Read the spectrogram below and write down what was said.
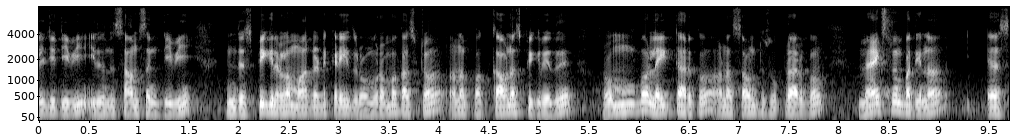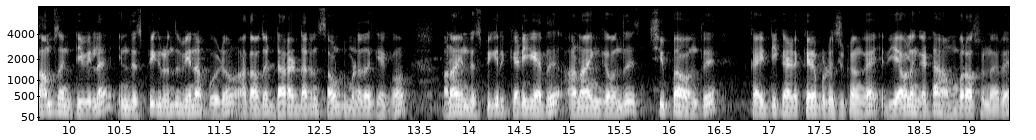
LG TV இது வந்து சாம்சங் டிவி இந்த ஸ்பீக்கரெல்லாம் மார்க்கெட்டு கிடைக்குது. ரொம்ப ரொம்ப கஷ்டம். ஆனால் பக்காவான ஸ்பீக்கர் இது. ரொம்ப லைட்டாக இருக்கும். ஆனால் சவுண்டு சூப்பராக இருக்கும். மேக்ஸிமம் பார்த்தீங்கன்னா சாம்சங் டிவியில் இந்த ஸ்பீக்கர் வந்து வீணாக போயிடும். அதாவது டர டரன் சவுண்டு மட்டும் தான் கேட்கும். ஆனால் இந்த ஸ்பீக்கர் கிடைக்காது. ஆனால் இங்கே வந்து சீப்பாக வந்து கைட்டி கீழே கீழே போட்டு வச்சுருக்காங்க. இது எவ்வளோன்னு கேட்டால் ஐம்பது ரூபா சொன்னார்.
